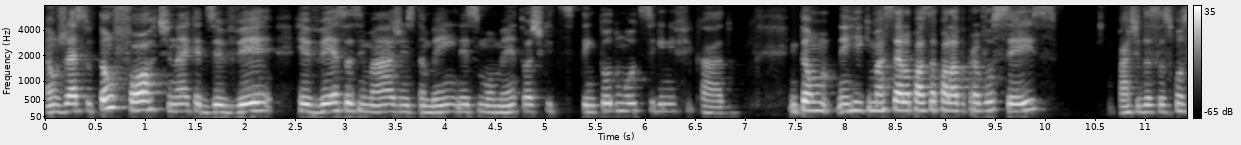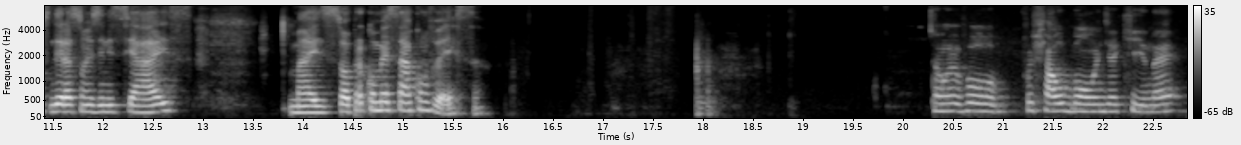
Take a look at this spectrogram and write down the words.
é um gesto tão forte, né? Quer dizer, ver, rever essas imagens também nesse momento, acho que tem todo um outro significado. Então, Henrique e Marcelo, eu passo a palavra para vocês, a partir dessas considerações iniciais, mas só para começar a conversa. Então, eu vou puxar o bonde aqui, né?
